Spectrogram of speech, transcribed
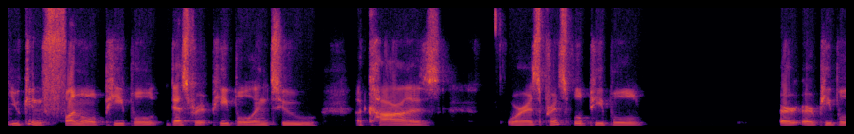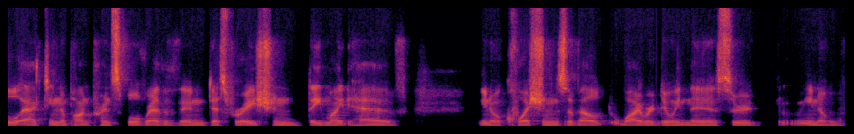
you can funnel people desperate people into a cause whereas principled people or, or people acting upon principle rather than desperation they might have you know questions about why we're doing this or you know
